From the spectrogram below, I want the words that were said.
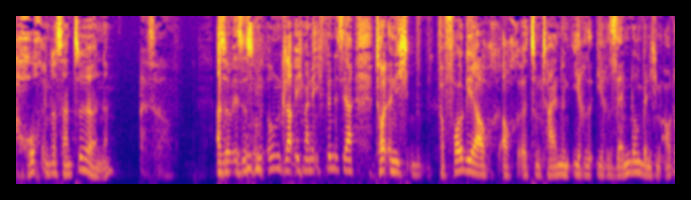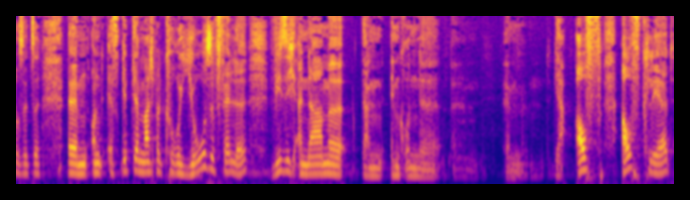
Hochinteressant zu hören, ne? Also. Also es ist un unglaublich. Ich meine, ich finde es ja toll und ich verfolge ja auch auch äh, zum Teil nun ihre ihre Sendung, wenn ich im Auto sitze. Ähm, und es gibt ja manchmal kuriose Fälle, wie sich ein Name dann im Grunde ähm, ähm, ja, auf, aufklärt.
